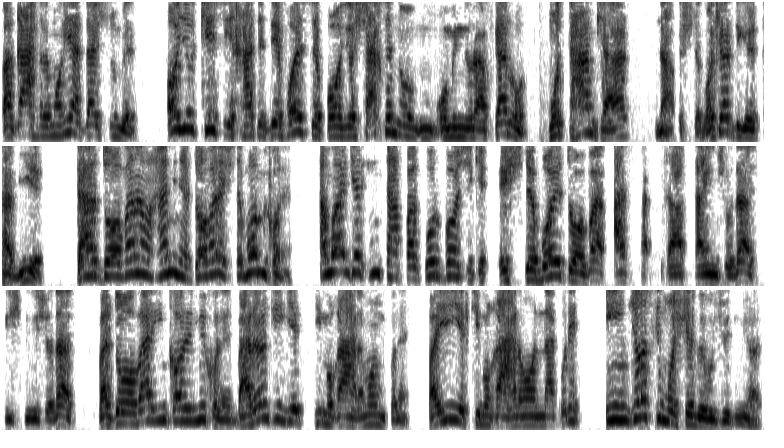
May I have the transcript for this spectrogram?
و قهرمانی از دستشون بره. آیا کسی خط دفاع سپاه یا شخص امید نورافکن رو متهم کرد؟ نه اشتباه کرد دیگه طبیعه در داور هم همینه داور اشتباه می‌کنه. اما اگر این تفکر باشه که اشتباه داور از قبل تعیین شده است پیش بینی شده است و داور این کاری می‌کنه برای اینکه یک تیم قهرمان می‌کنه و یک تیم قهرمان نکنه اینجاست که مشکل به وجود میاد.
